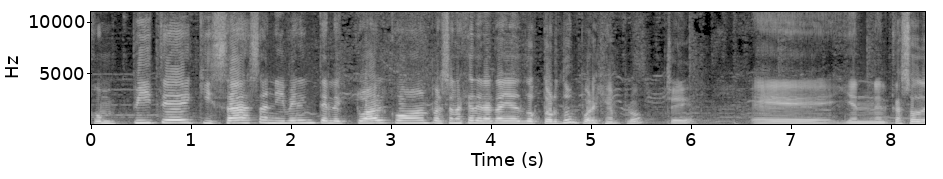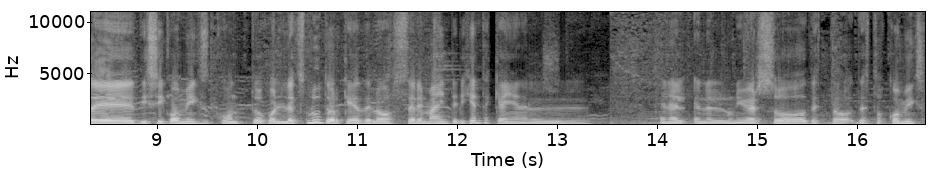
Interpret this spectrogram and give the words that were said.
compite quizás a nivel intelectual con personajes de la talla de Doctor Doom, por ejemplo. Sí. Eh, y en el caso de DC Comics, junto con Lex Luthor, que es de los seres más inteligentes que hay en el, en el, en el universo de, esto- de estos cómics,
